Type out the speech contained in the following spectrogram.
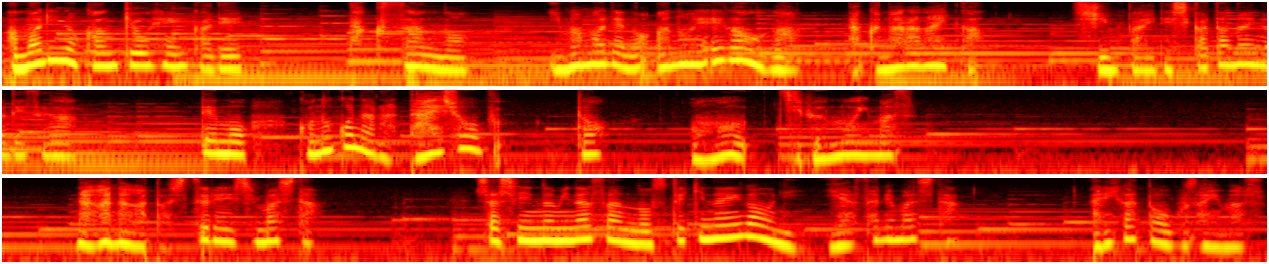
あまりの環境変化でたくさんの今までのあの笑顔がなくならないか心配で仕方ないのですがでもこの子なら大丈夫と思う自分もいます。長々と失礼しました。写真の皆さんの素敵な笑顔に癒されました。ありがとうございます。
